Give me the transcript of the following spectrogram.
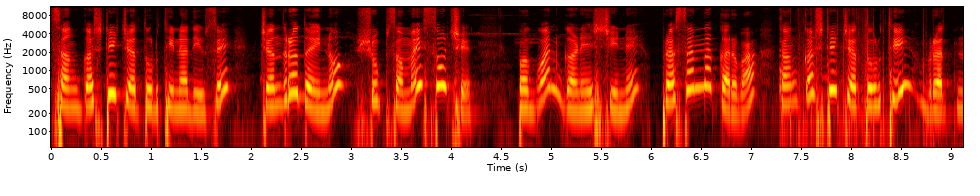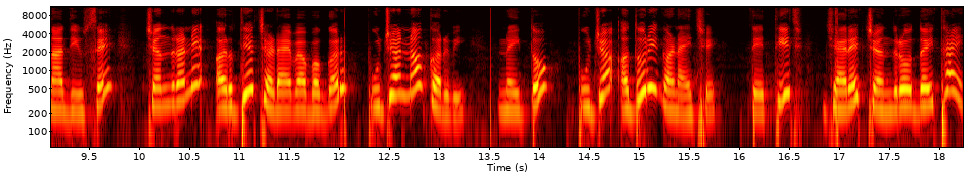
સંકષ્ટી ચતુર્થીના દિવસે ચંદ્રોદયનો શુભ સમય શું છે? ભગવાન ગણેશજીને પ્રસન્ન કરવા સંકષ્ટી ચતુર્થી વ્રતના દિવસે ચંદ્રને અર્ધ્ય ચડાવ્યા વગર પૂજા ન કરવી, નહીં તો પૂજા અધૂરી ગણાય છે. તેથી જ જ્યારે ચંદ્રોદય થાય,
